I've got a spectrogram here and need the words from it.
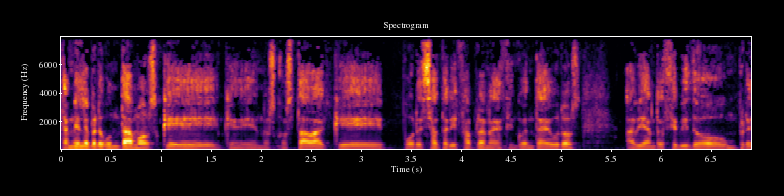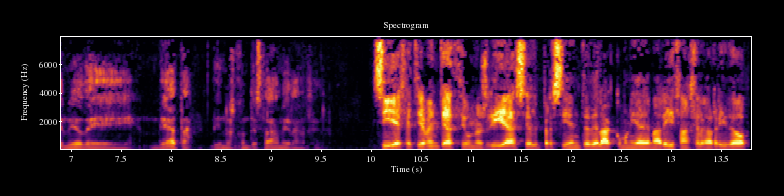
También le preguntamos que, nos constaba que por esa tarifa plana de 50 euros habían recibido un premio de, de ATA y nos contestaba Miguel Ángel. Sí, efectivamente, hace unos días el presidente de la Comunidad de Madrid, Ángel Garrido,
